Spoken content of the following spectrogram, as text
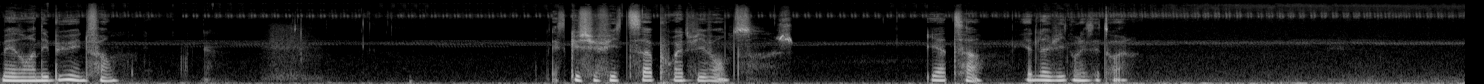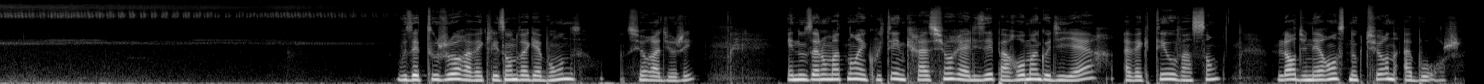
Mais elles ont un début et une fin. Est-ce qu'il suffit de ça pour être vivante? Il y a de ça. Il y a de la vie dans les étoiles. Vous êtes toujours avec les ondes vagabondes sur Radio G. Et nous allons maintenant écouter une création réalisée par Romain Godillère avec Théo Vincent lors d'une errance nocturne à Bourges.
